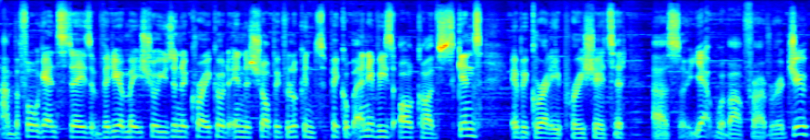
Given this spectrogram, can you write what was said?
And before we get into today's video, make sure you're using the create code in the shop if you're looking to pick up any of these archive skins. It'd be greatly appreciated. Uh, so yeah, without further ado,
